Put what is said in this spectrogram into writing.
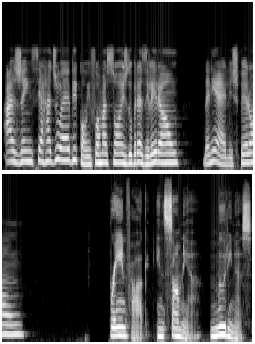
Agência Rádio Web com informações do Brasileirão. Daniela Esperon. Brain fog, insomnia, moodiness,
